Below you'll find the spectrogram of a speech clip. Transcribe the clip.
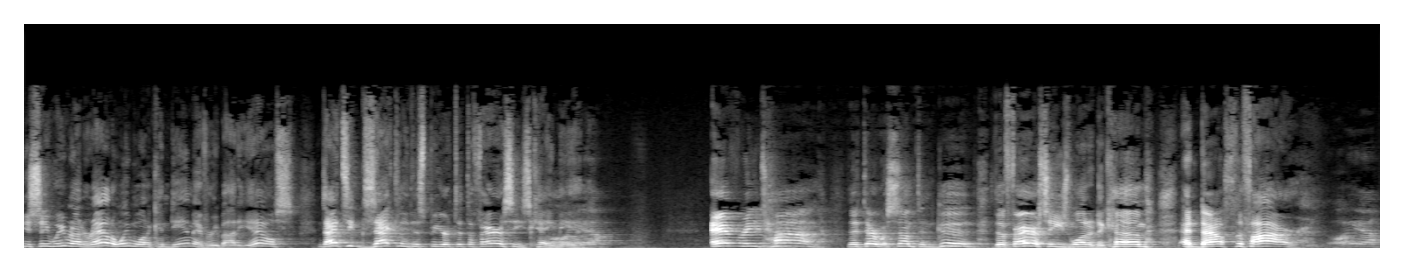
You see, we run around and we want to condemn everybody else. That's exactly the spirit that the Pharisees came oh, in. Yeah. Every time that there was something good, the Pharisees wanted to come and douse the fire. Oh, yeah.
